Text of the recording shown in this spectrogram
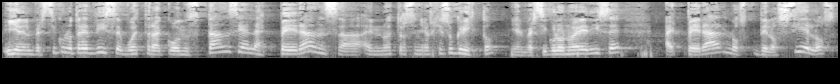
Y en el versículo 3 dice, vuestra constancia en la esperanza en nuestro Señor Jesucristo. Y en el versículo 9 dice, a esperar los, de los cielos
